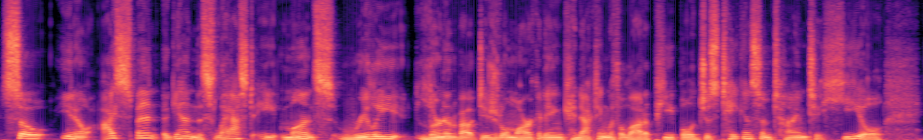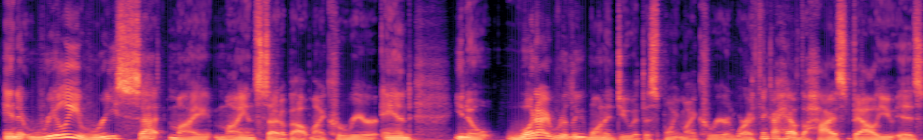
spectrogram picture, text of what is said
So, you know, I spent, again, this last eight months really learning about digital marketing, connecting with a lot of people, just taking some time to heal. And it really reset my mindset about my career. And, you know, what I really want to do at this point in my career and where I think I have the highest value is,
